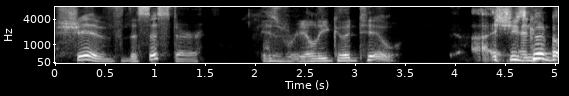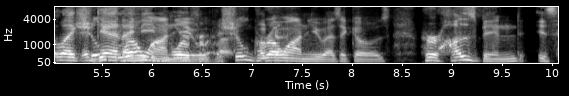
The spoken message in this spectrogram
Shiv, the sister, is really good too. Uh, she's and good, but like again, I need more you. from her. She'll grow okay. on you as it goes. Her husband is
